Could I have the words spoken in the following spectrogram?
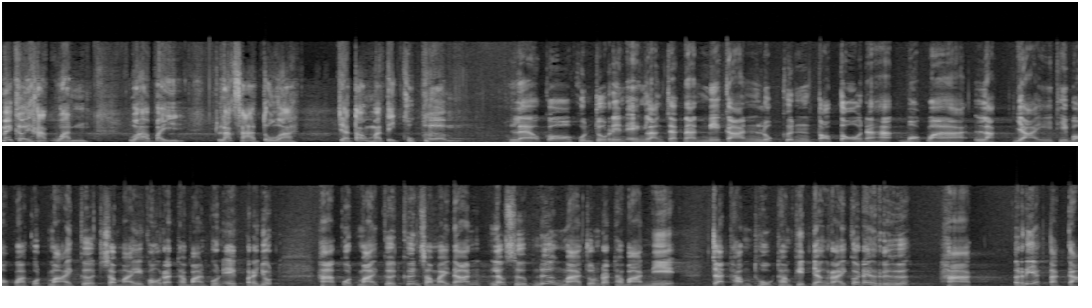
ไม่เคยหักวันว่าไปรักษาตัวจะต้องมาติดคุกเพิ่ม แล้วก็คุณจุรินเองหลังจากนั้นมีการลุกขึ้นตอบโต้นะฮะบอกว่าหลักใหญ่ที่บอกว่ากฎหมายเกิดสมัยของรัฐบาลพลเอกประยุทธ์ หากกฎหมายเกิดขึ้นสมัยนั้น แล้วสืบเนื่องมาจนรัฐบาลนี้ จะทำถูกทำผิดอย่างไรก็ได้หรือหากเรียกตักกะ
